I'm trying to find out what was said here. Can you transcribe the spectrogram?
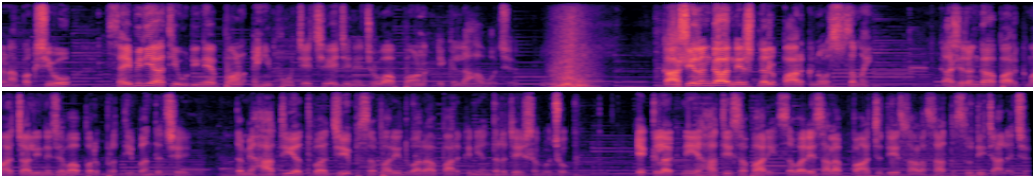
ઘણા પક્ષીઓ સાઇબિરિયાથી ઉડીને પણ અહીં પહોંચે છે, જેને જોવા પણ એક લહાવો છે. કાઝીરંગા નેશનલ પાર્કનો સમય. કાઝીરંગા પાર્કમાં ચાલીને જવા પર પ્રતિબંધ છે. તમે હાથી અથવા જીપ સફારી દ્વારા પાર્કની અંદર જઈ શકો છો. એક કલાકની હાથી સફારી સવારે સાડા પાંચથી સાડા સાત સુધી ચાલે છે.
